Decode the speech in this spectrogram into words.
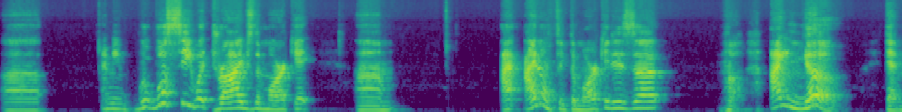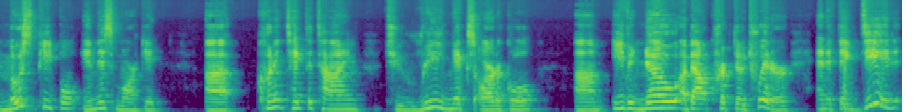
Uh, I mean, we'll, see what drives the market. Um, I, I, don't think the market is. Uh, well, I know that most people in this market uh, couldn't take the time to read Nick's article um, even know about crypto Twitter. And if they did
